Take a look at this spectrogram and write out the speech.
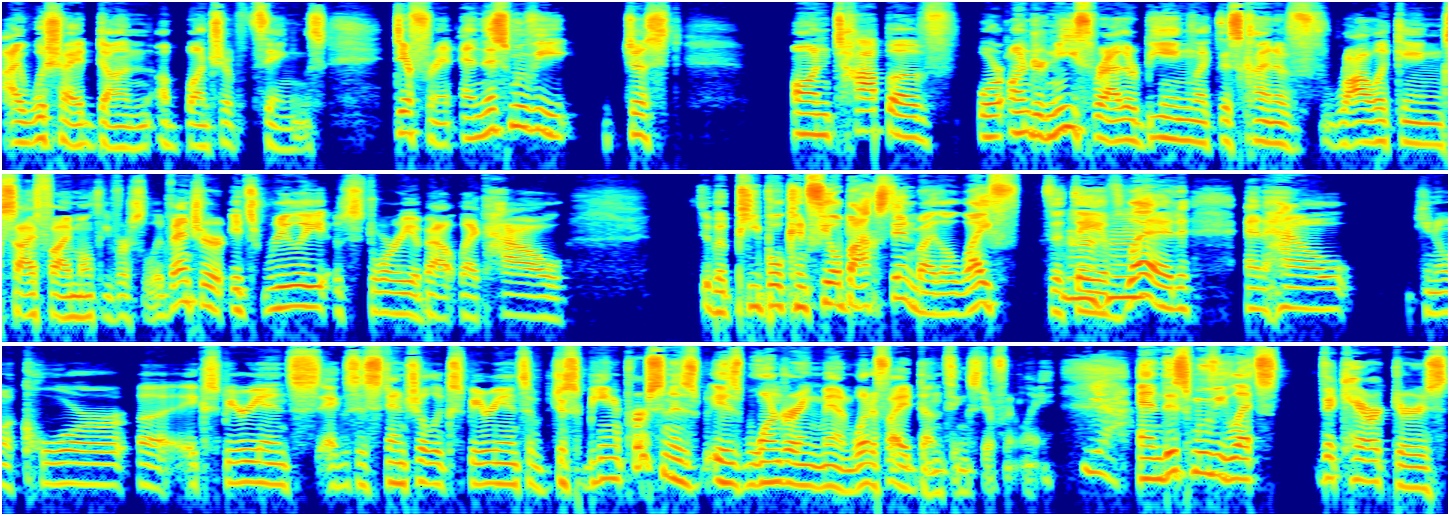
I wish I had done a bunch of things different. And this movie just on top of or underneath rather being like this kind of rollicking sci-fi multiversal adventure it's really a story about like how people can feel boxed in by the life that they mm-hmm. have led and how you know a core uh, experience existential experience of just being a person is is wondering man what if i had done things differently? Yeah. And this movie lets the characters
